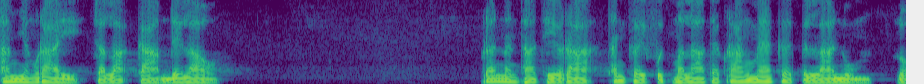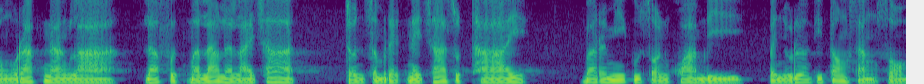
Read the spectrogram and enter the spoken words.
ทำอย่างไรจะละกามได้เล่า พระนันทเทระท่านเคยฝึกมาแล้วแต่ครั้งแม้เกิดเป็นลาหนุ่ม หลงรักนางลา และฝึกมาแล้วหลายๆชาติ จนสำเร็จในชาติสุดท้าย บารมีกุศลความดีเป็นเรื่องที่ต้องสั่งสม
